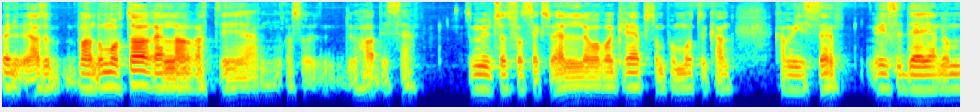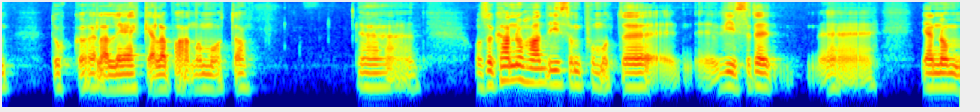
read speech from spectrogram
men, altså, på andre måter, eller at de, eh, altså, du har disse som er utsatt for seksuelle overgrep, som på en måte kan, kan vise, vise det gjennom dukker eller lek, eller på andre måter. Eh, og så kan du ha de som på en måte eh, viser det eh, gjennom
